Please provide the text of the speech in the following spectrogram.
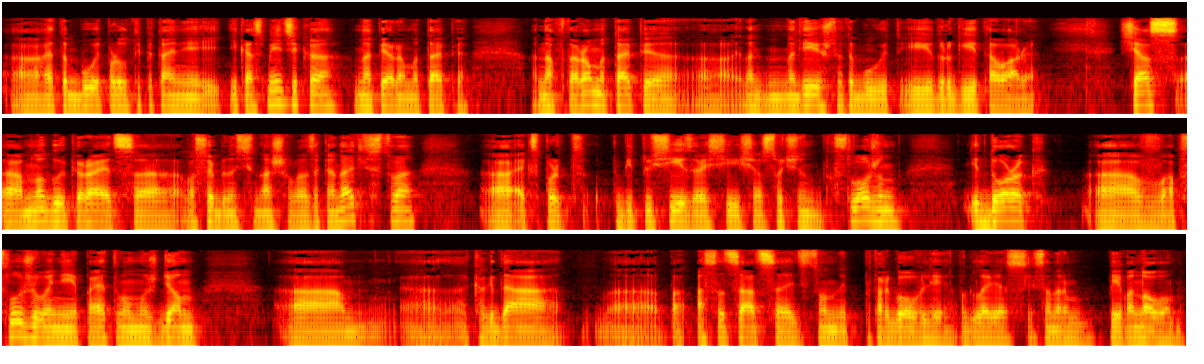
А, это будет продукты питания и косметика на первом этапе. На втором этапе, надеюсь, что это будут и другие товары. Сейчас много упирается в особенности нашего законодательства. Экспорт B2C из России сейчас очень сложен и дорог в обслуживании, поэтому мы ждем когда Ассоциация дистанционной торговли во главе с Александром Пивановым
